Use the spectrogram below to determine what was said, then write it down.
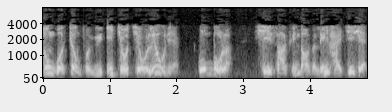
中国政府于一九九六年公布了西沙群岛的领海基线。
